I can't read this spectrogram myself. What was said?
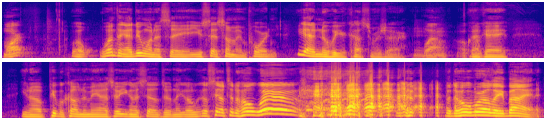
Mark. Well, one thing I do want to say, you said something important. You got to know who your customers are. Mm-hmm. Wow. Okay. Okay. You know, people come to me and I say, "Who are you going to sell to?" And they go, "We're going to sell to the whole world." but, but, the whole world ain't buying it.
